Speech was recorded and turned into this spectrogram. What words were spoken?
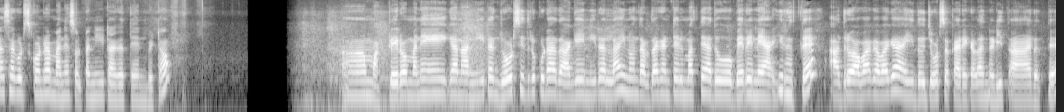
ಕಸ ಗುಡಿಸ್ಕೊಂಡ್ರೆ ಮನೆ ಸ್ವಲ್ಪ ನೀಟಾಗುತ್ತೆ ಅಂದ್ಬಿಟ್ಟು. ಮಕ್ಕಳಿರೋ ಮನೆ, ಈಗ ನಾನು ನೀಟಾಗಿ ಜೋಡಿಸಿದ್ರು ಕೂಡ ಅದು ಹಾಗೆ ನೀರಲ್ಲ, ಇನ್ನೊಂದು ಅರ್ಧ ಗಂಟೆಯಲ್ಲಿ ಮತ್ತೆ ಅದು ಬೇರೆನೇ ಆಗಿರುತ್ತೆ. ಆದರೂ ಅವಾಗವಾಗ ಇದು ಜೋಡಿಸೋ ಕಾರ್ಯಗಳ ನಡೀತಾ ಇರುತ್ತೆ.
